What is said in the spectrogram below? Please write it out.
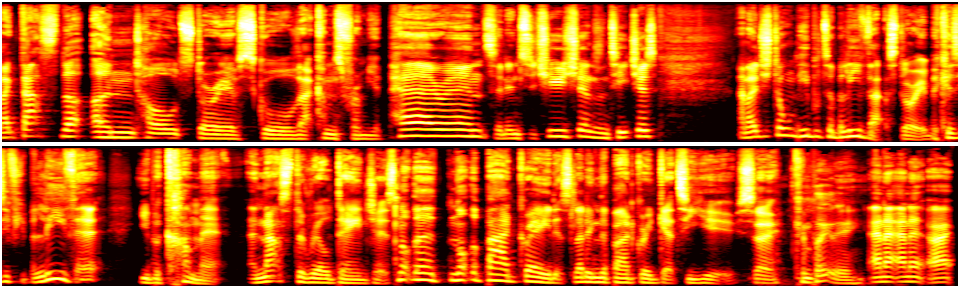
Like that's the untold story of school that comes from your parents and institutions and teachers. And I just don't want people to believe that story because if you believe it, you become it. And that's the real danger. It's not the not the bad grade, it's letting the bad grade get to you. So Completely. And and I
